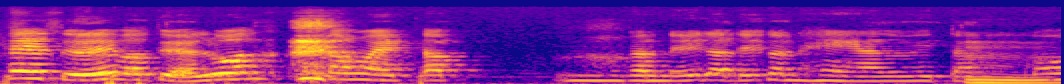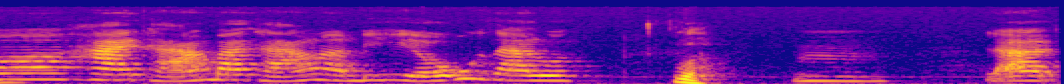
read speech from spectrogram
thế từ đấy vào tuyển luôn xong rồi tập ừ, gần đấy là đấy gần hè rồi tập Ừ. có 2 tháng 3 tháng là đi thi đấu quốc gia luôn Ủa. ừ. là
